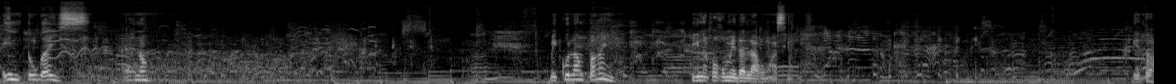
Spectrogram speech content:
Kain to guys. Ayan o. May kulang pa nga eh. Tingnan ko kung may dala akong asin. Ito.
